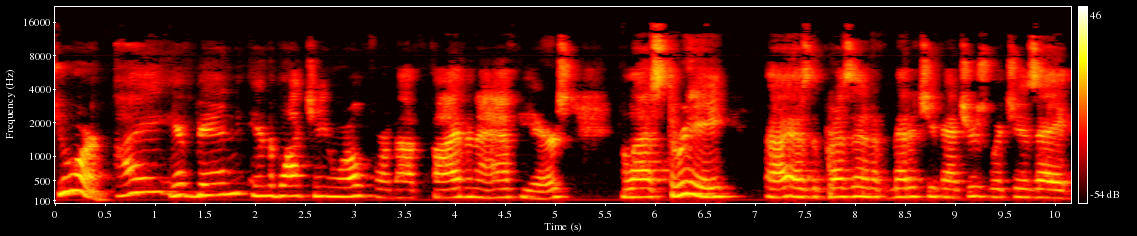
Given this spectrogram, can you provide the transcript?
Sure. I have been in the blockchain world for about five and a half years. The last three uh, as the president of Medici Ventures, which is a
